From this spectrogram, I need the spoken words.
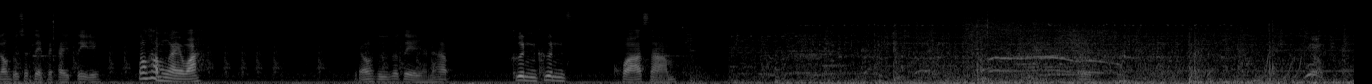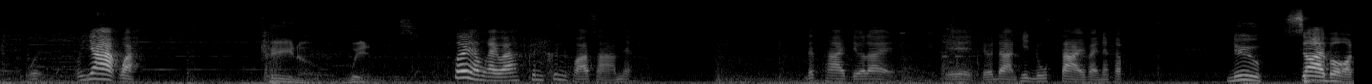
ลองดูสเตจเฟทไตี้ดิต้องทำไงวะเดี๋ยวลองดูสเตจก่อนนะครับ ขึ้นขึ้นขวาสาม อ้ยโอ้ยยากว่ะ Kano wins. เฮ้ยทำไงวะ ขึ้นขึ้นขวาสามเนี่ยเล็บทายเจออะไร เอ๊เจอด่านที่นูฟตายไปนะครับ Noob Cybot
